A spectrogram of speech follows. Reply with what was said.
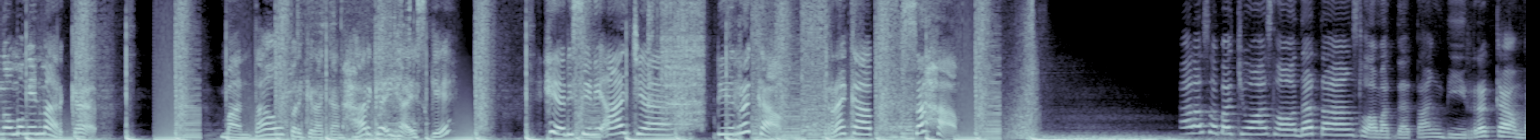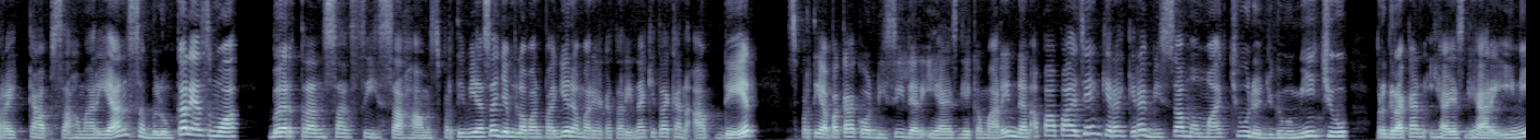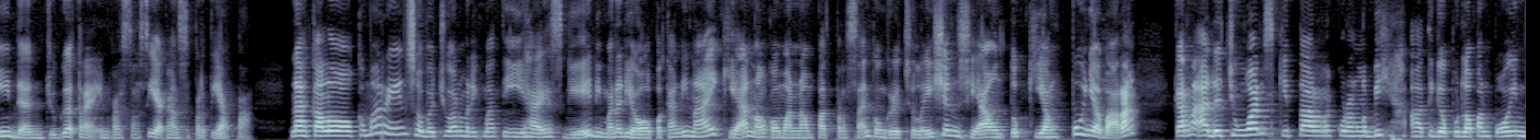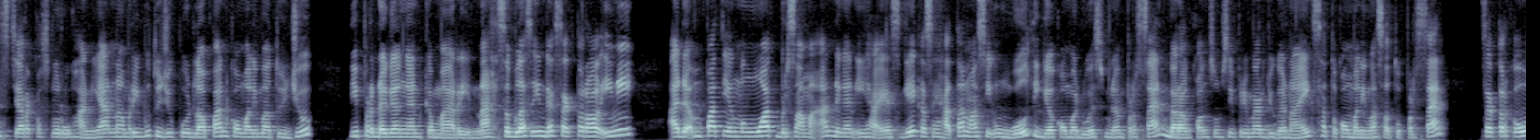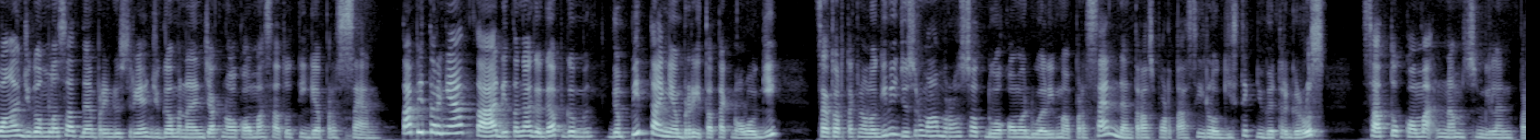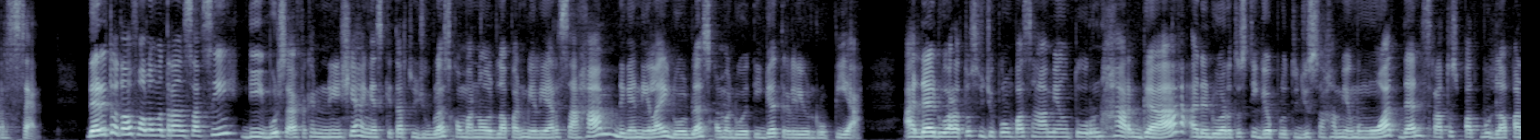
Ngomongin market. Mantau pergerakan harga IHSG? Ya di sini aja. Direkap, rekap saham. Halo Sobat Cuan, selamat datang. Selamat datang di Rekam Rekap Saham Harian sebelum kalian semua bertransaksi saham. Seperti biasa jam 8 pagi ada Maria Katarina, kita akan update seperti apakah kondisi dari IHSG kemarin dan apa-apa aja yang kira-kira bisa memacu dan juga memicu pergerakan IHSG hari ini dan juga tren investasi akan seperti apa. Nah, kalau kemarin Sobat Cuan menikmati IHSG di mana di awal pekan ini naik ya 0,64%, congratulations ya untuk yang punya barang karena ada cuan sekitar kurang lebih uh, 38 poin secara keseluruhan ya 6078,57 di perdagangan kemarin. Nah, 11 indeks sektoral ini ada empat yang menguat bersamaan dengan IHSG, kesehatan masih unggul 3,29 persen, barang konsumsi primer juga naik 1,51 persen, Sektor keuangan juga melesat dan perindustrian juga menanjak 0,13 persen. Tapi ternyata di tengah gegap gempitannya berita teknologi, sektor teknologi ini justru malah merosot 2,25 persen dan transportasi logistik juga tergerus 1,69 persen. Dari total volume transaksi di Bursa Efek Indonesia hanya sekitar 17,08 miliar saham dengan nilai 12,23 triliun rupiah. Ada 274 saham yang turun harga, ada 237 saham yang menguat, dan 148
